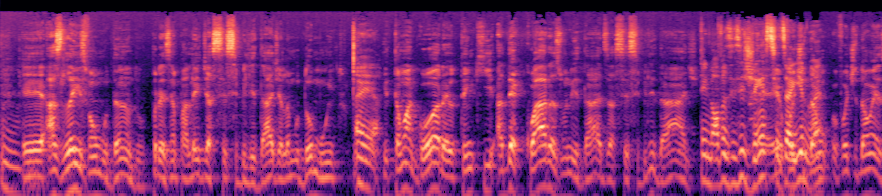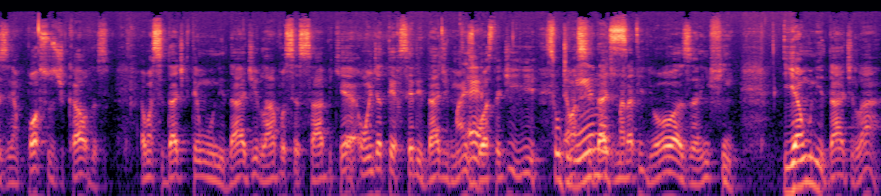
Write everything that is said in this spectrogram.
Uhum. É, as leis vão mudando, por exemplo, a lei de acessibilidade ela mudou muito. É. Então agora eu tenho que adequar as unidades à acessibilidade. Tem novas exigências é, aí, não é? Um, eu vou te dar um exemplo. Poços de Caldas é uma cidade que tem uma unidade e lá você sabe que é onde a terceira idade mais é. gosta de ir. Sul de é uma Minas. cidade maravilhosa, enfim. E a unidade lá,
